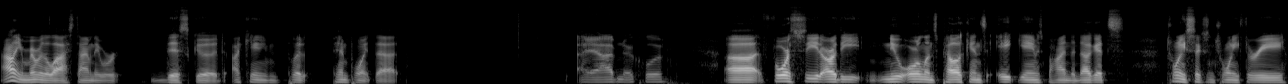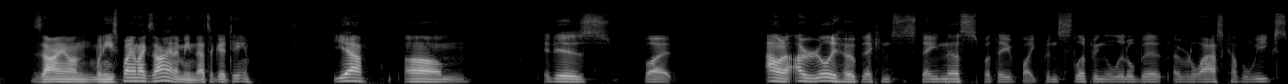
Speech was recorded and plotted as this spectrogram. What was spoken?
I don't even remember the last time they were this good. I can't even put pinpoint that. I have no clue. Uh, fourth seed are the New Orleans Pelicans, eight games behind the Nuggets, 26 and 23. Zion, when he's playing like Zion, I mean, that's a good team. Yeah, um, it is, but I don't know. I really hope they can sustain this, but they've like been slipping a little bit over the last couple weeks.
